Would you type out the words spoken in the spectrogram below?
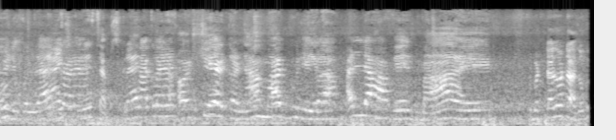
वीडियो को लाइक करें सब्सक्राइब करें और शेयर करना मत भूलिएगा। अल्लाह हाफिज। बाय बट्टा तो हटा दो।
